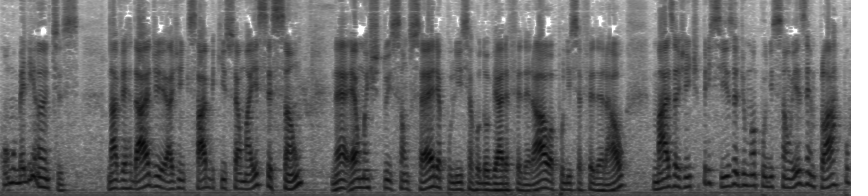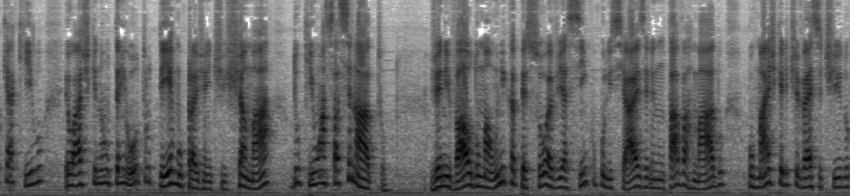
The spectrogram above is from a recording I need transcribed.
como meliantes. Na verdade, a gente sabe que isso é uma exceção, né? É uma instituição séria, a Polícia Rodoviária Federal, a Polícia Federal, mas a gente precisa de uma punição exemplar, porque aquilo eu acho que não tem outro termo para a gente chamar do que um assassinato. Genivaldo, uma única pessoa, havia cinco policiais, ele não estava armado, por mais que ele tivesse tido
